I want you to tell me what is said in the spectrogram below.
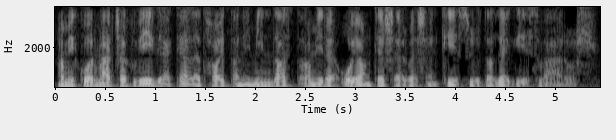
amikor már csak végre kellett hajtani mindazt, amire olyan keservesen készült az egész város.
